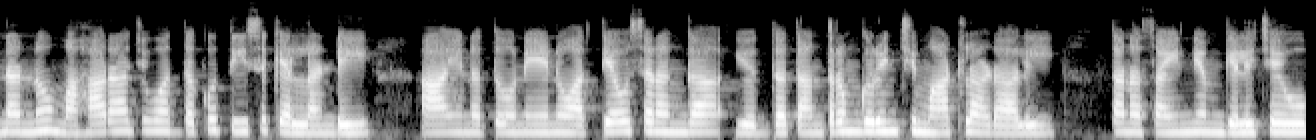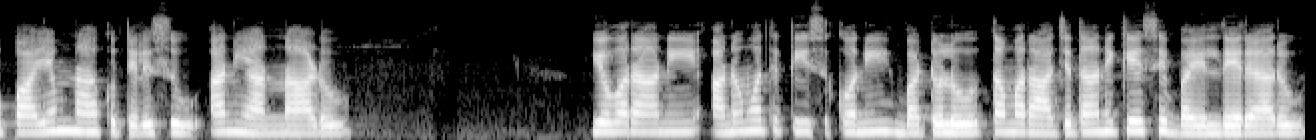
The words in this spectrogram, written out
నన్ను మహారాజు వద్దకు తీసుకెళ్ళండి. ఆయనతో నేను అత్యవసరంగా యుద్ధ తంత్రం గురించి మాట్లాడాలి. తన సైన్యం గెలిచే ఉపాయం నాకు తెలుసు అని అన్నాడు. యువరాణి అనుమతి తీసుకొని భటులు తమ రాజధానికేసి బయలుదేరారు.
